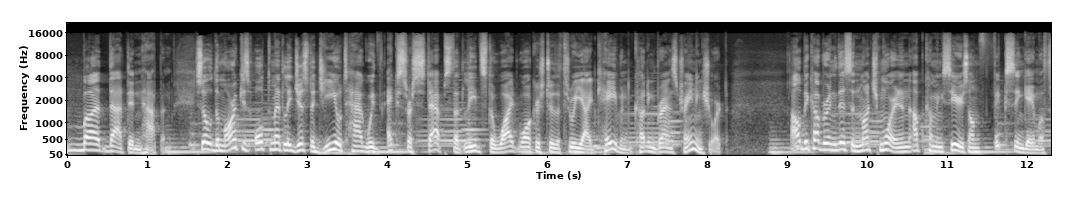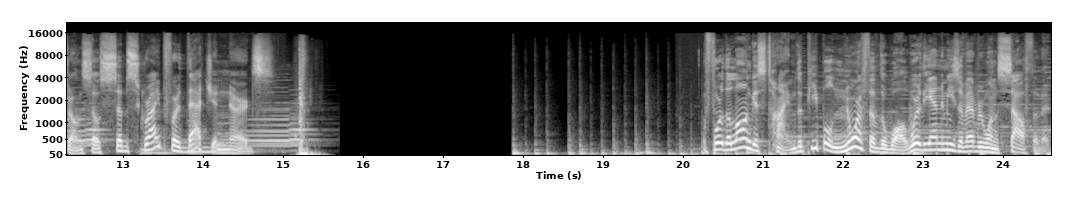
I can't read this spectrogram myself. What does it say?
But that didn't happen. So the mark is ultimately just a geotag with extra steps that leads the White Walkers to the Three-Eyed Cave and cutting Bran's training short. I'll be covering this and much more in an upcoming series on fixing Game of Thrones, so subscribe for that, you nerds. For the longest time, the people north of the wall were the enemies of everyone south of it,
